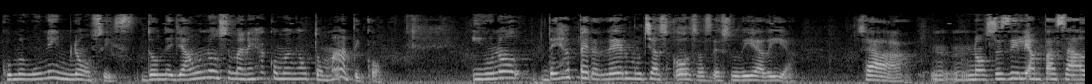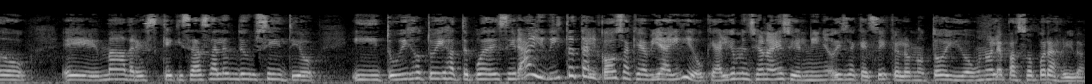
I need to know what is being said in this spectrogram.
como en una hipnosis, donde ya uno se maneja como en automático y uno deja perder muchas cosas de su día a día. O sea, no sé si le han pasado eh, madres que quizás salen de un sitio y tu hijo o tu hija te puede decir, ay, viste tal cosa que había ahí o que alguien menciona eso y el niño dice que sí, que lo notó y a uno le pasó por arriba.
